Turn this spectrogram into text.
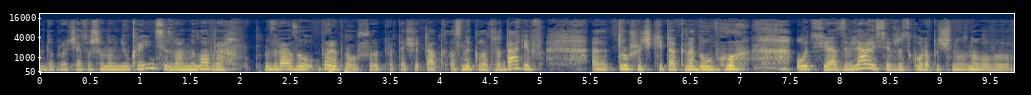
Доброго часу, шановні українці, з вами Лавра. Зразу перепрошую про те, що так зникла з радарів е, трошечки так надовго. От я з'являюся, вже скоро почну знову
